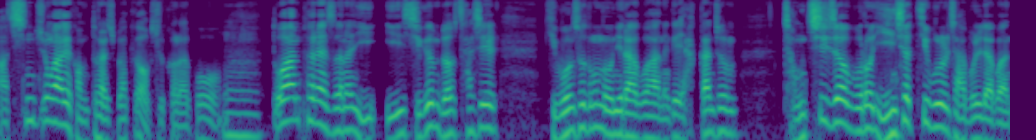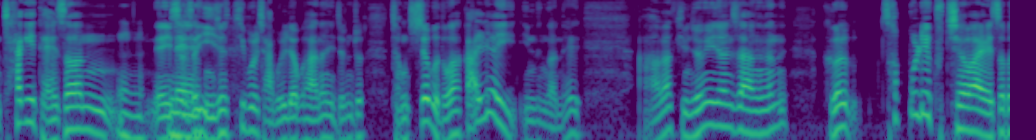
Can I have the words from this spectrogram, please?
아, 신중하게 검토할 수밖에 없을 거라고 음. 또 한편에서는 이, 이 지금 뭐 사실 기본소득론이라고 하는 게 약간 좀 정치적으로 이니셔티브를 잡으려고 하는 차기 대선에 음. 있어서 네. 이니셔티브를 잡으려고 하는 좀, 좀 정치적 의도가 깔려 있는 건데 아마 김정일 위원장은 그걸 섣불리 구체화해서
